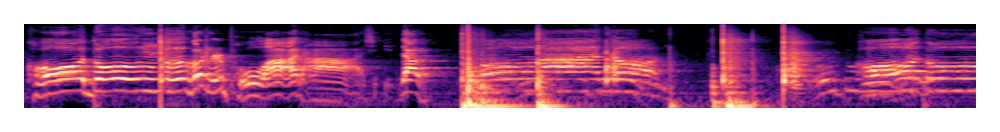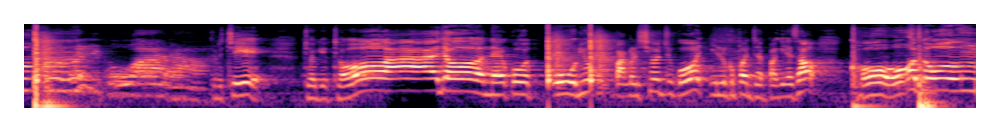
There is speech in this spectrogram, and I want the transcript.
거동을 보아라. 시작. 저아전 거동을 보아라. 그렇지 저기 저아전에 곧 오륙박을 씌워주고 일곱 번째 박에서 거동을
